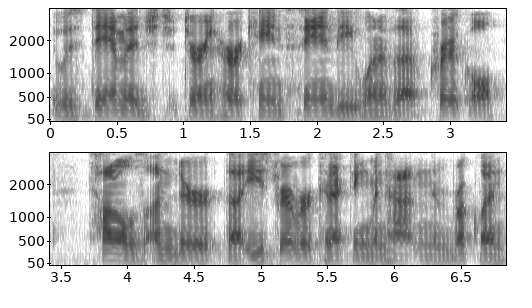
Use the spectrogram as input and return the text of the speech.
It was damaged during Hurricane Sandy, one of the critical tunnels under the East River connecting Manhattan and Brooklyn.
